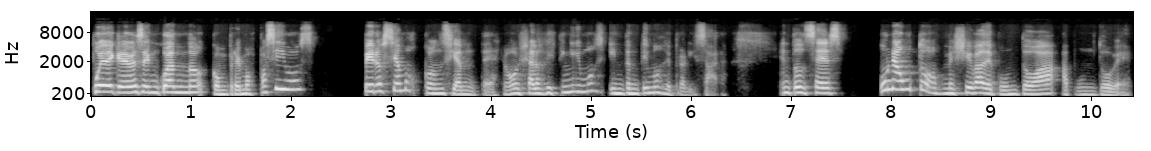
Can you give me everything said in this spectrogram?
puede que de vez en cuando compremos pasivos, pero seamos conscientes, ¿no? Ya los distinguimos, intentemos de priorizar. Entonces, un auto me lleva de punto A a punto B.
